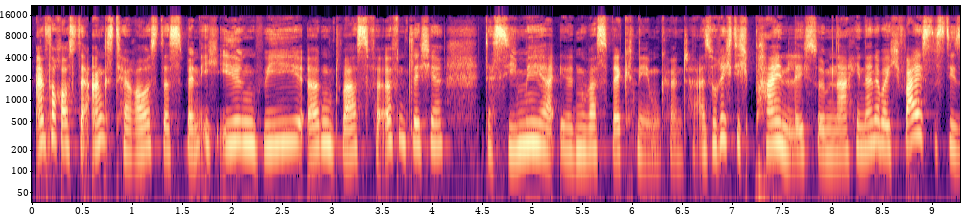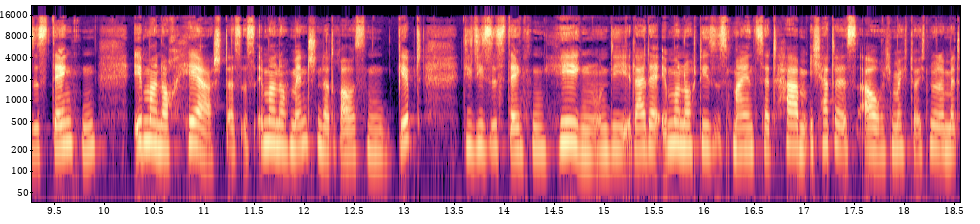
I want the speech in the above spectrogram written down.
einfach aus der Angst heraus, dass wenn ich irgendwie irgendwas veröffentliche, dass sie mir ja irgendwas wegnehmen könnte. Also richtig peinlich so im Nachhinein, aber ich weiß, dass dieses Denken immer noch herrscht, dass es immer noch Menschen da draußen gibt, die dieses Denken hegen und die leider immer noch dieses Mindset haben. Ich hatte es auch. Ich möchte euch nur damit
